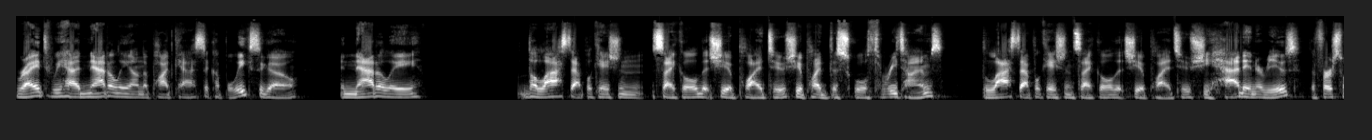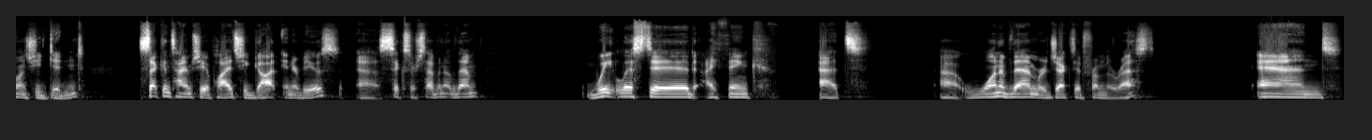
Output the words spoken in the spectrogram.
right? We had Natalie on the podcast a couple weeks ago, and Natalie the last application cycle that she applied to, she applied to school three times. The last application cycle that she applied to, she had interviews. The first one she didn't. Second time she applied, she got interviews, uh, six or seven of them. Waitlisted, I think, at uh, one of them, rejected from the rest, and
